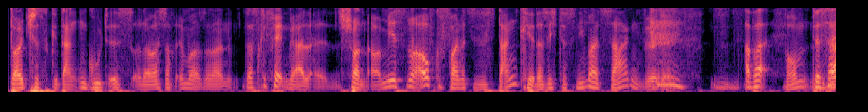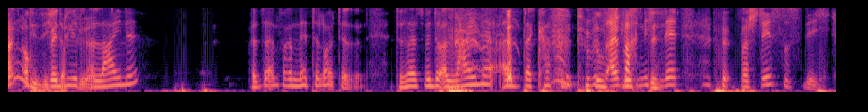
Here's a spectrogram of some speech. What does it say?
deutsches Gedankengut ist oder was auch immer, sondern das gefällt mir alle, schon. Aber mir ist nur aufgefallen, dass dieses Danke, dass ich das niemals sagen würde. Aber Warum Das heißt auch, die sich wenn dafür? du jetzt alleine, weil sie einfach nette Leute sind. Das heißt, wenn du alleine an der Kasse du bist einfach Schluss nicht bist, nett. Verstehst du es nicht?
